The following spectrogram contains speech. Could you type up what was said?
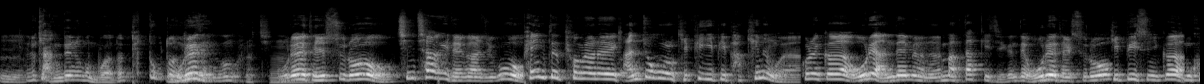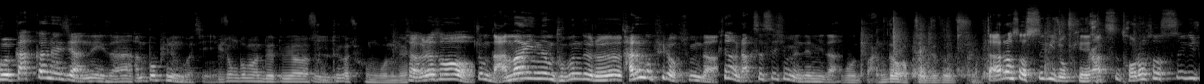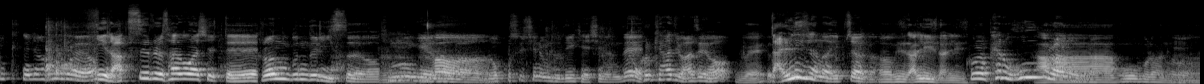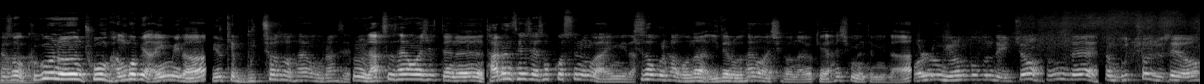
음. 이렇게 안 되는 건 뭐야? 난 택도 없던데 오래된 건 그렇지. 음. 오래될수록 침착이 돼가지고 페인트 표면에 안쪽으로 깊이 깊이 박히는 거야. 그러니까 오래 안 되면은 막 닦이지. 근데 오래될수록 깊이 있으니까 뭐 그걸 깎아내지 않는 이상 안 뽑히는 거지. 이 정도만 돼도야 상태가 좋은 건데 자, 그래서 좀 남아있는 부분들은 다른 거 필요 없습니다. 그냥 락스 쓰시면 됩니다. 뭐 만들어 갑자기 도대체 따라서 쓰기 좋게 락스 덜어서 쓰기 좋게 그냥 하는 거예요 이 락스를 사용하실 때 그런 분들이 있어요 분무기에다가 아. 넣고 쓰시는 분들이 계시는데 그렇게 하지 마세요 왜? 난리잖아 입자가 어 그치 난리지 난리지 그건 패로 호흡을 하는 아 거야 호흡을 하는 거야 그래서 그거는 좋은 방법이 아닙니다. 이렇게 묻혀서 사용을 하세요. 그리고 락스 사용하실 때는 다른 세제 섞어 쓰는 거 아닙니다. 희석을 하거나 이대로 사용하시거나 이렇게 하시면 됩니다. 얼룩 이런 부분들 있죠? 그런데 그냥 묻혀주세요.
